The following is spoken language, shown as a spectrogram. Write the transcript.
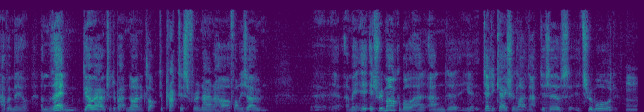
have a meal, and then go out at about nine o'clock to practice for an hour and a half on his own. Uh, I mean, it, it's remarkable, and, and uh, yeah, dedication like that deserves its reward. Mm.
